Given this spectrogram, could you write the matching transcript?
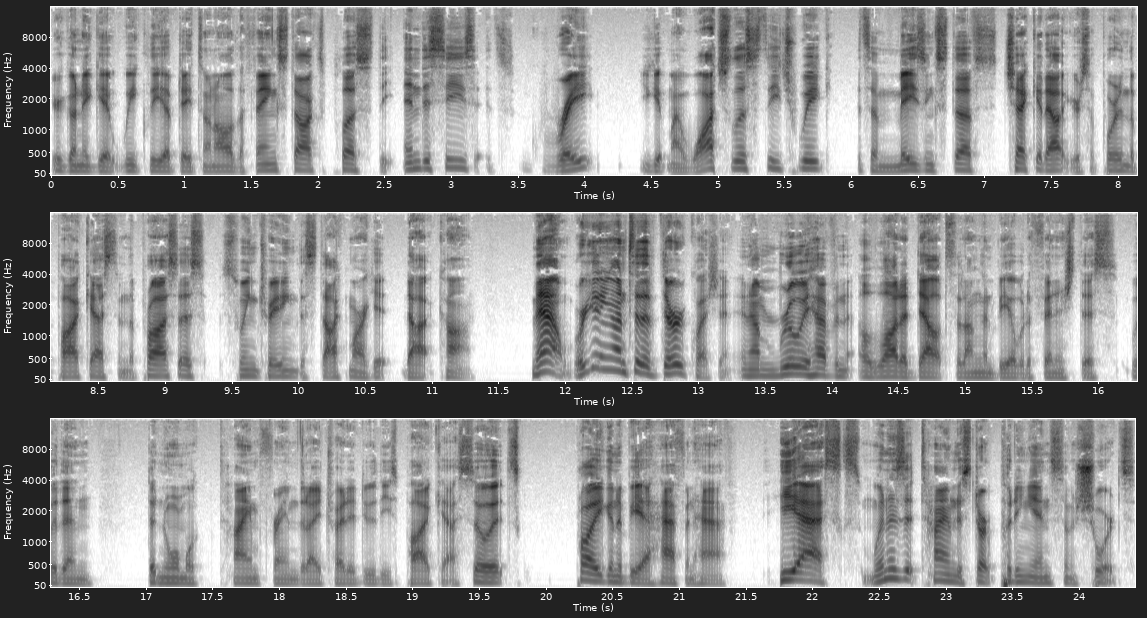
you're going to get weekly updates on all the FANG stocks plus the indices. It's great. You get my watch list each week. It's amazing stuff. Check it out. You're supporting the podcast in the process. Swingtradingthestockmarket.com. Now, we're getting on to the third question, and I'm really having a lot of doubts that I'm going to be able to finish this within the normal time frame that I try to do these podcasts. So it's probably going to be a half and half. He asks, when is it time to start putting in some shorts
